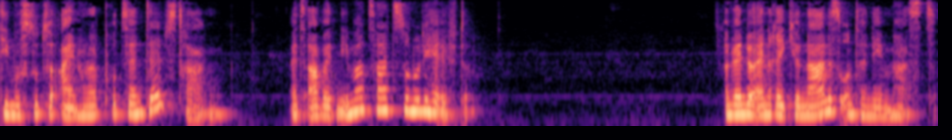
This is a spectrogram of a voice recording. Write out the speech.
die musst du zu 100 Prozent selbst tragen. Als Arbeitnehmer zahlst du nur die Hälfte. Und wenn du ein regionales Unternehmen hast,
